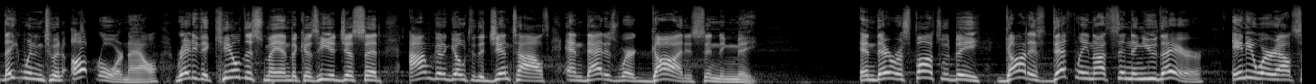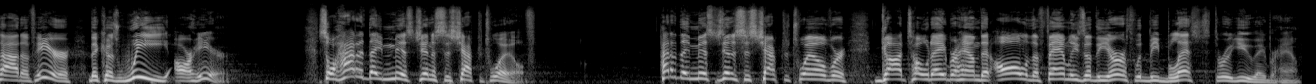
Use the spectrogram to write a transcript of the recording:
they went into an uproar now, ready to kill this man because he had just said, I'm going to go to the Gentiles, and that is where God is sending me. And their response would be, God is definitely not sending you there, anywhere outside of here, because we are here. So, how did they miss Genesis chapter 12? How did they miss Genesis chapter 12, where God told Abraham that all of the families of the earth would be blessed through you, Abraham?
